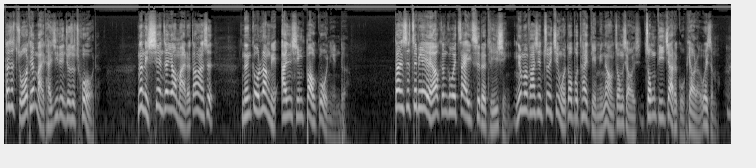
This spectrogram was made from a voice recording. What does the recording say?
但是昨天买台积电就是错的。那你现在要买的当然是能够让你安心报过年的。但是这边也要跟各位再一次的提醒，你有没有发现最近我都不太点名那种中小中低价的股票了？为什么？因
